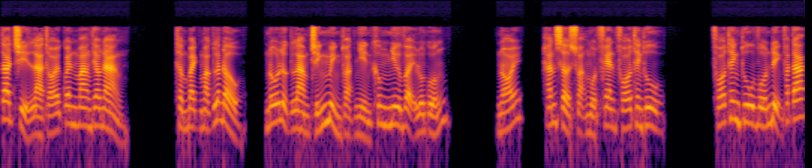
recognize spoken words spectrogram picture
ta chỉ là thói quen mang theo nàng. Thẩm bạch mặc lắc đầu, nỗ lực làm chính mình thoạt nhìn không như vậy luôn uống. Nói, hắn sờ soạn một phen Phó Thanh Thu. Phó Thanh Thu vốn định phát tác,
